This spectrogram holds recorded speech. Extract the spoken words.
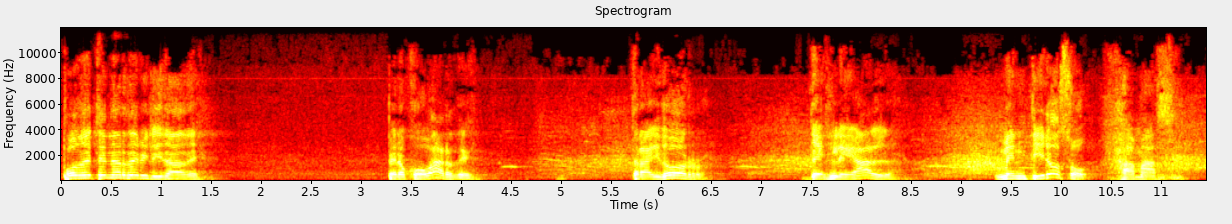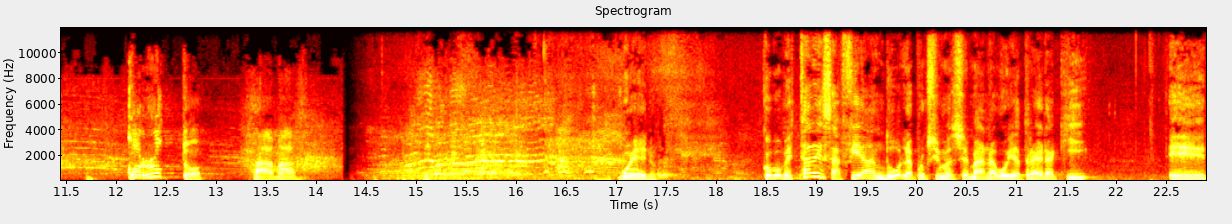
Podré tener debilidades pero cobarde, traidor, desleal, mentiroso, jamás. Corrupto, jamás. Bueno, como me está desafiando, la próxima semana voy a traer aquí eh,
